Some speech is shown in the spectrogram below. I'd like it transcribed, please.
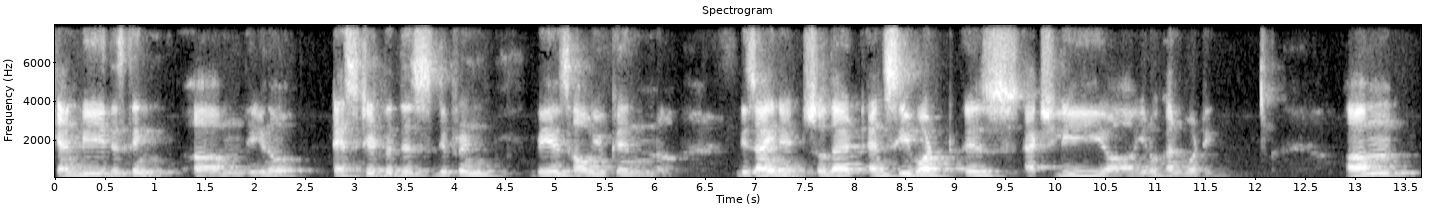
can be this thing um, you know tested with this different ways how you can uh, design it so that and see what is actually uh, you know converting. Um,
